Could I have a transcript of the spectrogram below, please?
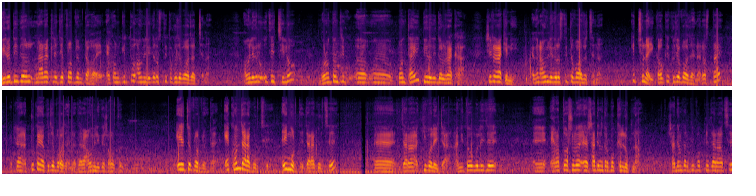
বিরোধী দল না রাখলে যে প্রবলেমটা হয়, এখন কিন্তু আওয়ামী লীগের অস্তিত্ব খুঁজে পাওয়া যাচ্ছে না। আওয়ামী লীগের উচিত ছিল গণতান্ত্রিক পন্থায় বিরোধী দল রাখা। সেটা রাখেনি। এখন আওয়ামী লীগের অস্তিত্ব পাওয়া যাচ্ছে না। কিচ্ছু নাই, কাউকে খুঁজে পাওয়া যায় না। রাস্তায় একটা টুকায়া খুঁজে পাওয়া যায় না, যারা আওয়ামী লীগের সমর্থক। এই হচ্ছে প্রবলেমটা। এখন যারা করছে, এই মুহূর্তে যারা করছে যারা, কি বলে এটা? আমি তো বলি যে এরা তো আসলে স্বাধীনতার পক্ষের লোক না। স্বাধীনতার বিপক্ষে যারা আছে,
